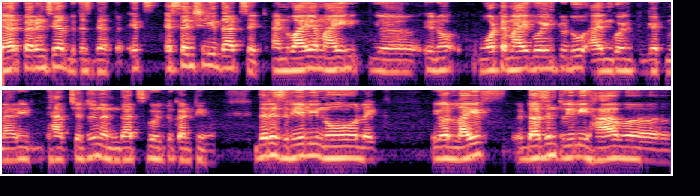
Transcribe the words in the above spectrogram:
their parents here? Because their pa- it's essentially that's it. And why am i uh, you know what am i going to do? I'm going to get married have children and that's going to continue. There is really no like your life doesn't really have a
